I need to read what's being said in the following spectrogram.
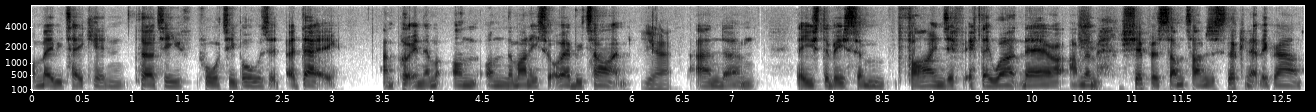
on maybe taking 30, 40 balls a, a day and putting them on on the money sort of every time. Yeah. And um, there used to be some fines if, if they weren't there. I remember shippers sometimes just looking at the ground.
